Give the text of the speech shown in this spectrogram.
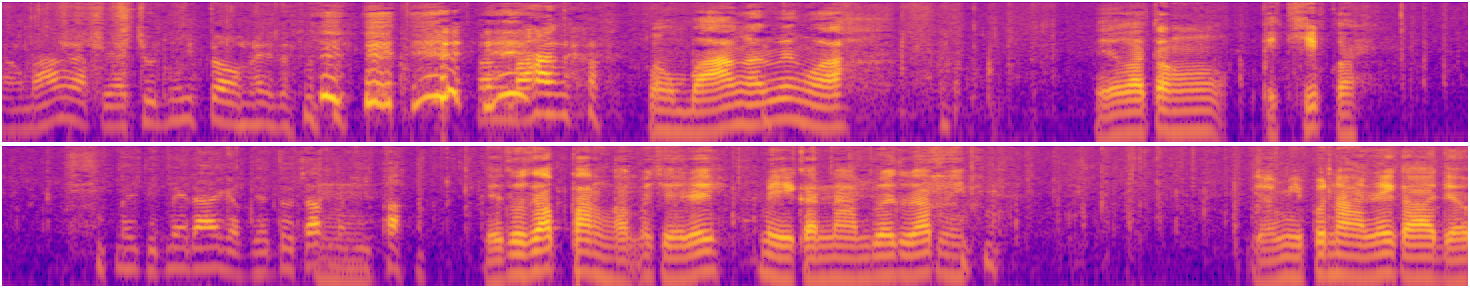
บางบ้างครับแต่ชุดนี้ปลอมเลยบางบ้างครับบางๆกันเรื่องวะเดี๋ยวก็ต้องปิดคลิปก่อน ไม่ผิดไม่ได้กับเดี๋ยวตัวจับมันมีพังเดี๋ยวตัวรับพังครับไม่ใช่เลยเมย์กันน้ำด้วยตัวรับนี่เดี๋ยวมีปัญหาเลยก็เดี๋ยว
